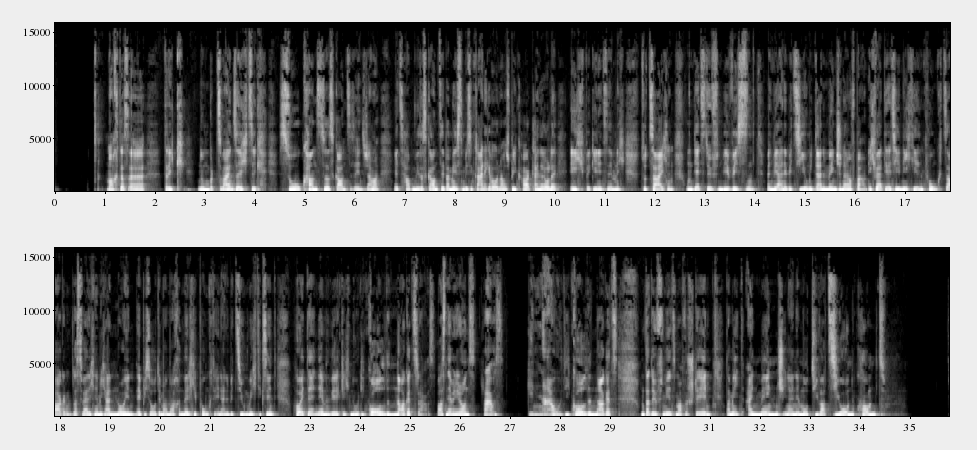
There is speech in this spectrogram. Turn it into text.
Mach das äh, Trick Nummer 62. So kannst du das Ganze sehen. Schau mal, jetzt haben wir das Ganze. Bei mir ist es ein bisschen kleiner geworden, aber es spielt gar keine Rolle. Ich beginne jetzt nämlich zu zeichnen. Und jetzt dürfen wir wissen, wenn wir eine Beziehung mit einem Menschen aufbauen. Ich werde dir jetzt hier nicht jeden Punkt sagen. Das werde ich nämlich in einer neuen Episode mal machen, welche Punkte in einer Beziehung wichtig sind. Heute nehmen wir wirklich nur die Golden Nuggets raus. Was nehmen wir uns raus? Genau, die Golden Nuggets. Und da dürfen wir jetzt mal verstehen, damit ein Mensch in eine Motivation kommt,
